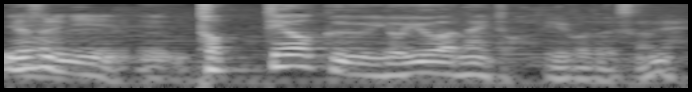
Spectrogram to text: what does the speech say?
要するに取っておく余裕はないということですかね。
